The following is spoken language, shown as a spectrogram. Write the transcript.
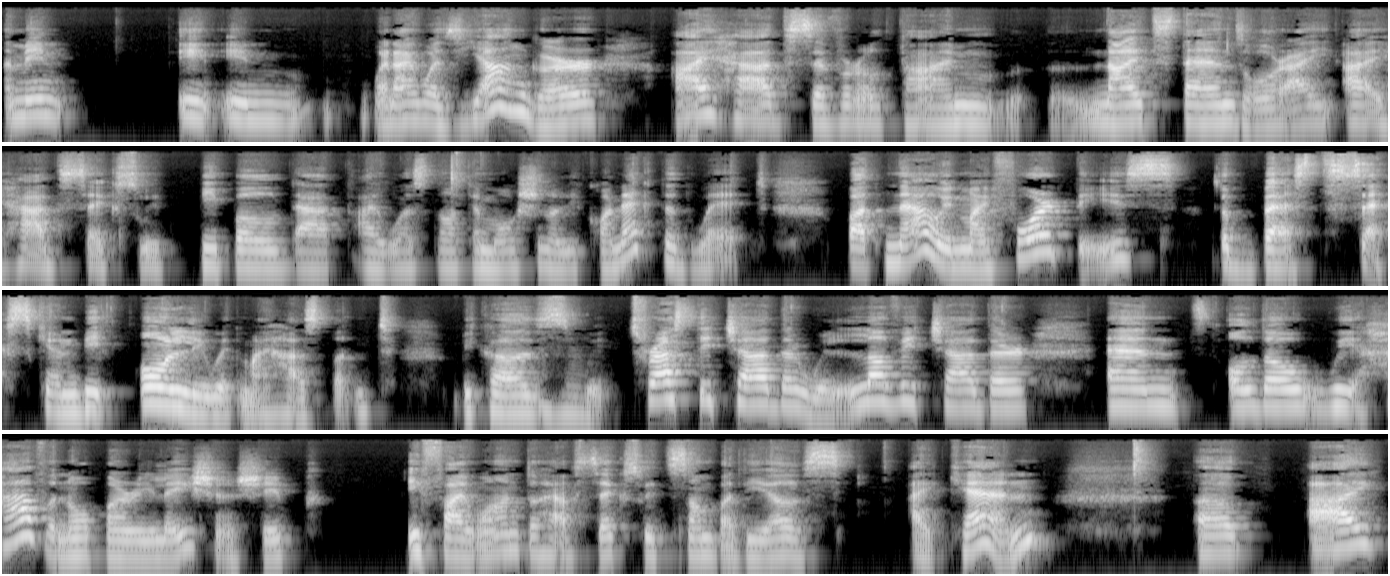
I mean, in, in, when I was younger, I had several time nightstands or I, I had sex with people that I was not emotionally connected with. But now in my forties, the best sex can be only with my husband because mm-hmm. we trust each other, we love each other. And although we have an open relationship, if I want to have sex with somebody else, I can. Uh, I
